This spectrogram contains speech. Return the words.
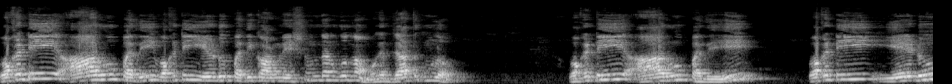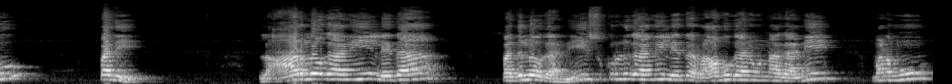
ఒకటి ఆరు పది ఒకటి ఏడు పది కాంబినేషన్ ఉందనుకుందాం ఒక జాతకంలో. ఒకటి ఆరు పది ఒకటి ఏడు పది. ఆరులో కానీ లేదా పదిలో కానీ శుక్రుడు కానీ లేదా రాహు కానీ ఉన్నా కానీ మనము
